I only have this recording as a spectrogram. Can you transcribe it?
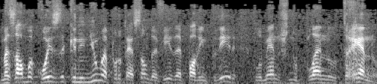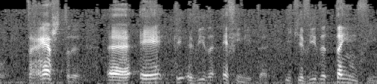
Mas há uma coisa que nenhuma proteção da vida pode impedir, pelo menos no plano terreno, terrestre, é que a vida é finita e que a vida tem um fim,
